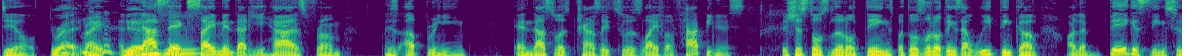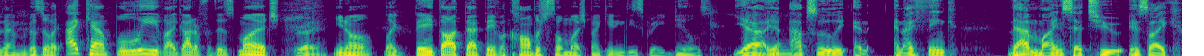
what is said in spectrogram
deal, right right? And Yeah. that's the mm-hmm. excitement that he has from his upbringing. And that's what translates to his life of happiness. It's just those little things, but those little things that we think of are the biggest things to them because they're like, I can't believe I got it for this much. Right. You know, like they thought that they've accomplished so much by getting these great deals. Yeah, yeah, mm-hmm. absolutely. And and I think that mindset too is like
